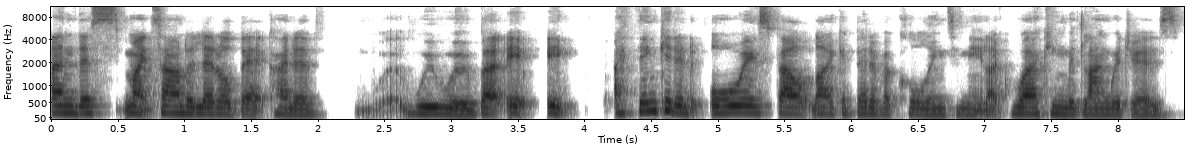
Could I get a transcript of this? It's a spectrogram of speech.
and this might sound a little bit kind of woo woo, but it it I think it had always felt like a bit of a calling to me, like working with languages.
